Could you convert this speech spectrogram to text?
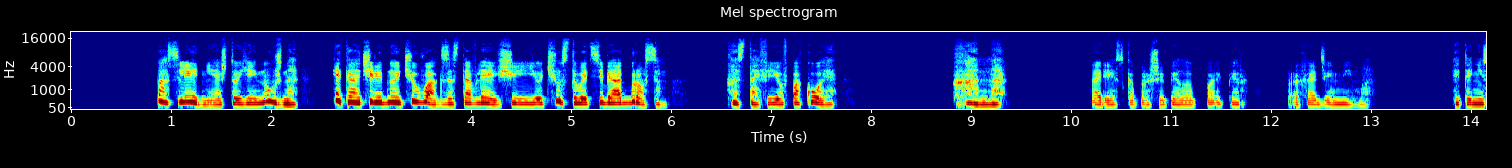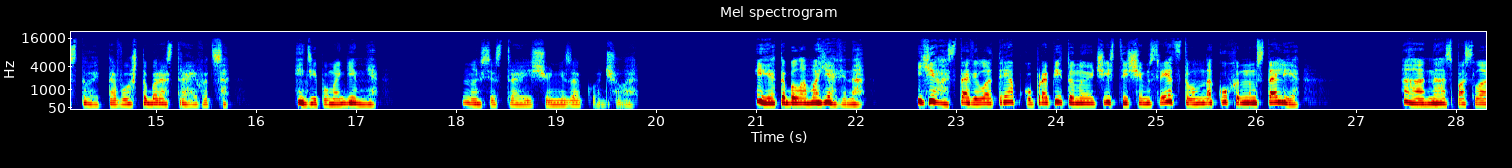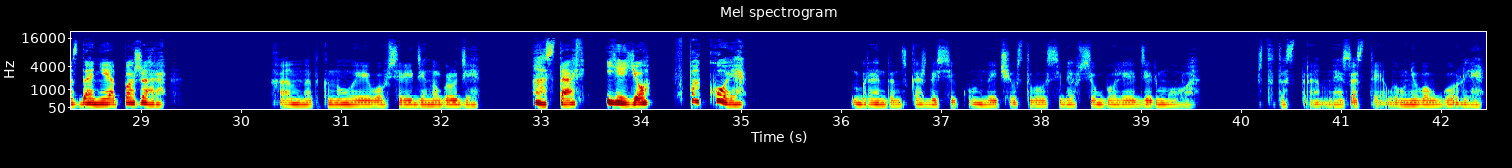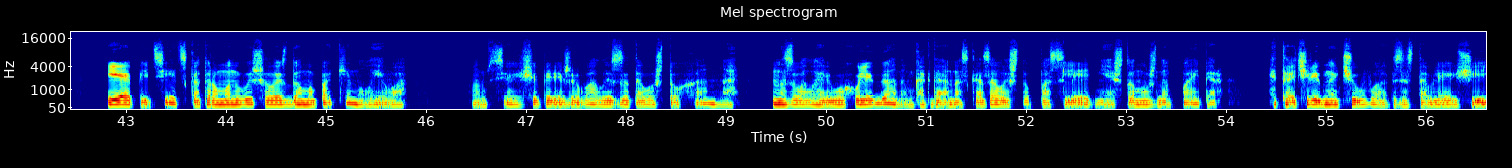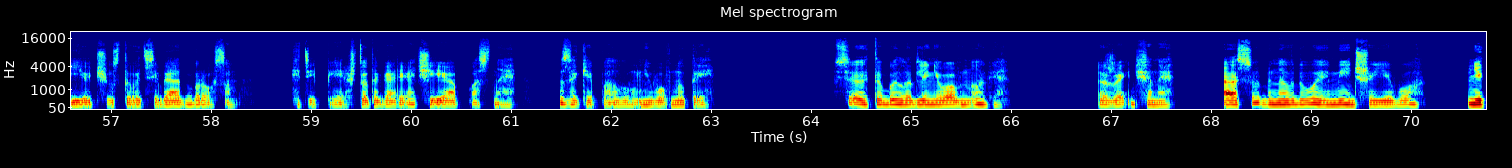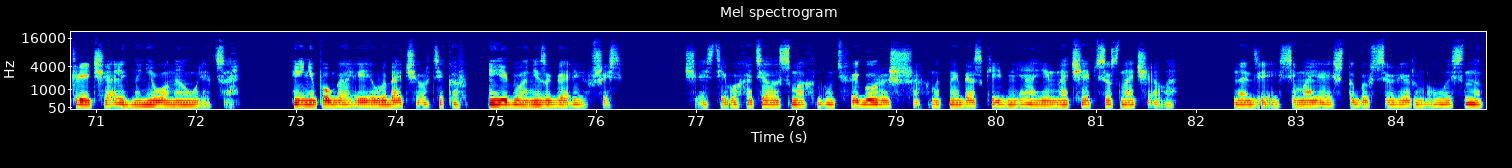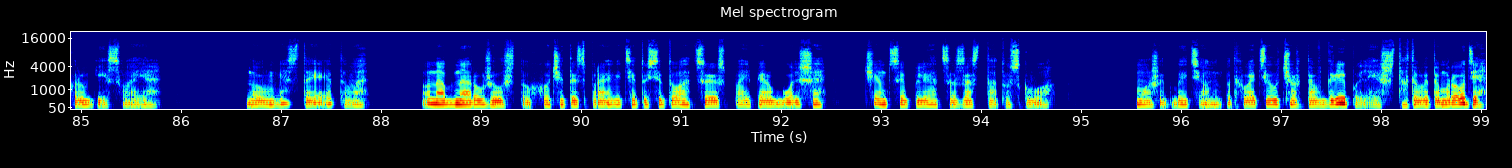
Последнее, что ей нужно, это очередной чувак, заставляющий ее чувствовать себя отбросом. Оставь ее в покое. Ханна, резко прошипела Пайпер, проходя мимо. Это не стоит того, чтобы расстраиваться. Иди, помоги мне. Но сестра еще не закончила. И это была моя вина. Я оставила тряпку, пропитанную чистящим средством, на кухонном столе, а она спасла здание от пожара. Ханна ткнула его в середину груди. Оставь ее в покое. Брэндон с каждой секундой чувствовал себя все более дерьмово. Что-то странное застряло у него в горле, и аппетит, с которым он вышел из дома, покинул его. Он все еще переживал из-за того, что Ханна назвала его хулиганом, когда она сказала, что последнее, что нужно Пайпер, это очередной чувак, заставляющий ее чувствовать себя отбросом. И теперь что-то горячее и опасное закипало у него внутри. Все это было для него вновь. Женщины, особенно вдвое меньше его, не кричали на него на улице и не пугали его до чертиков, едва не загоревшись. Часть его хотела смахнуть фигуры с шахматной доски дня и начать все сначала, надеясь и молясь, чтобы все вернулось на круги своя. Но вместо этого он обнаружил, что хочет исправить эту ситуацию с Пайпер больше, чем цепляться за статус-кво. Может быть, он подхватил чертов грипп или что-то в этом роде,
